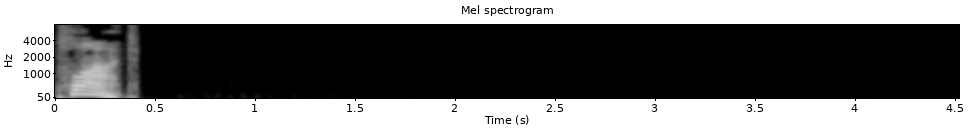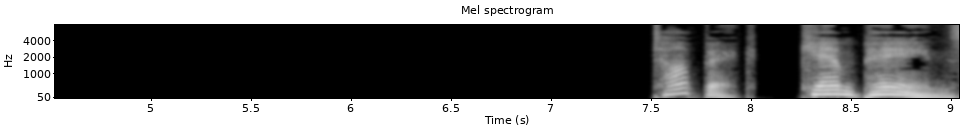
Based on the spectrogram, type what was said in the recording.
Plot Campaigns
